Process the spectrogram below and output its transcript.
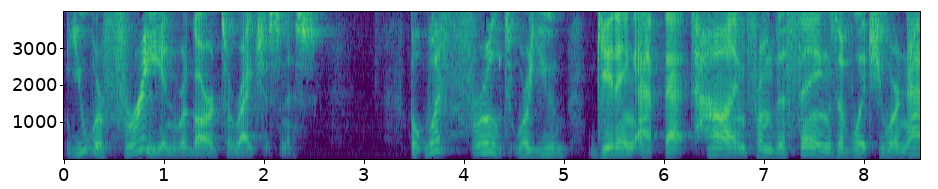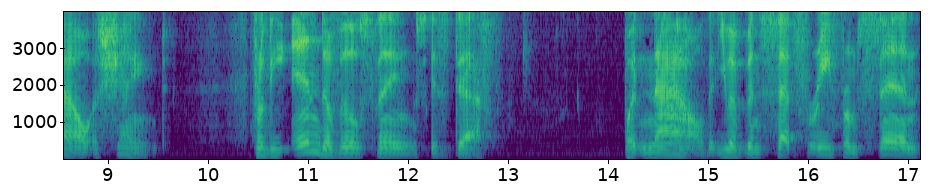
you were free in regard to righteousness. But what fruit were you getting at that time from the things of which you are now ashamed? For the end of those things is death. But now that you have been set free from sin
